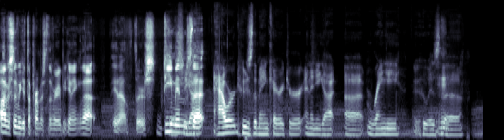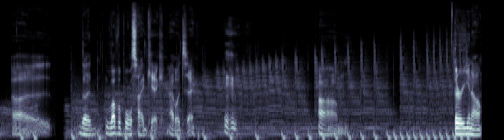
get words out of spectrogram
obviously we get the premise at the very beginning that you know there's demons that Howard, who's the main character, and then you got uh, Rangi, who is Mhm. the uh, the lovable sidekick, I would say. Mhm. Um, they're you know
